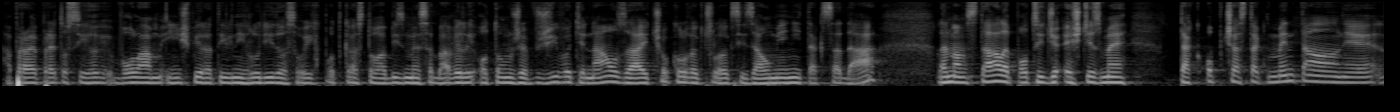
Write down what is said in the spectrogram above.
A práve preto si volám inšpiratívnych ľudí do svojich podcastov, aby sme sa bavili o tom, že v živote naozaj čokoľvek človek si zaumieni, tak sa dá. Len mám stále pocit, že ešte sme tak občas tak mentálne e,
